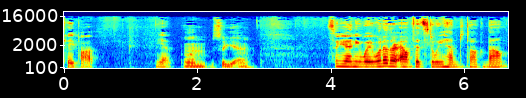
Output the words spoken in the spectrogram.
K-pop. Yep. Um. So yeah. So yeah. Anyway, what other outfits do we have to talk about?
